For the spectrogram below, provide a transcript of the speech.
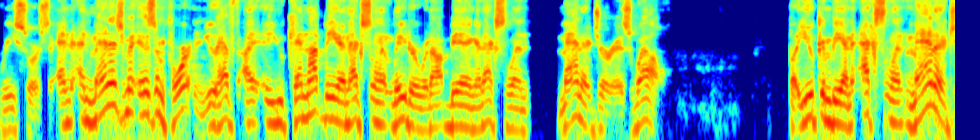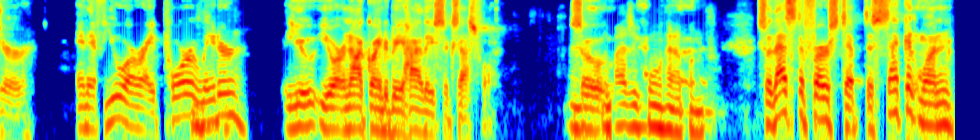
resource, and and management is important. You have I, you cannot be an excellent leader without being an excellent manager as well. But you can be an excellent manager, and if you are a poor mm. leader, you you are not going to be highly successful. So the magic won't happen. so that's the first tip. The second one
